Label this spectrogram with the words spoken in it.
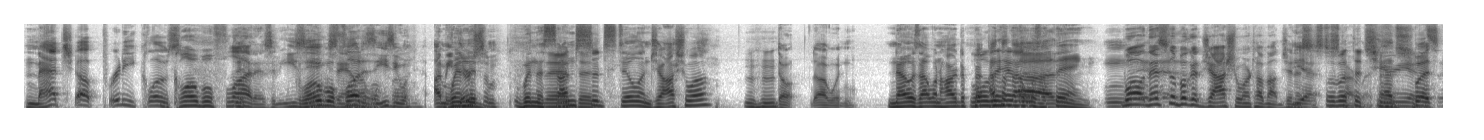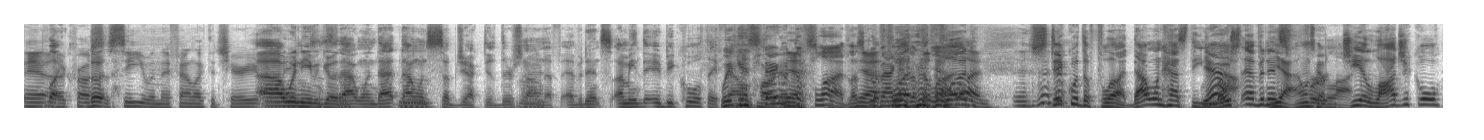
match up pretty close. Global flood is an easy. Global example. flood is an easy one. I mean, when there's the, some. when the They sun had to- stood still in Joshua. Mm-hmm. Don't I wouldn't. No, is that one hard to? Well, I thought that had, was a thing. Well, that's the book of Joshua. We're talking about Genesis. to What about the start chariots But, uh, like, across the- the, sea when they found like the chariot? I wouldn't even go stuff? that one. That that one's subjective. There's not enough evidence. I mean, it'd be cool if they We found can stay with Yeah. the flood. Let's Yeah. go back Flood- to the the flood. flood. Stick with the flood. That one has the Yeah. most evidence Yeah, that one's got a for lot. geological,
